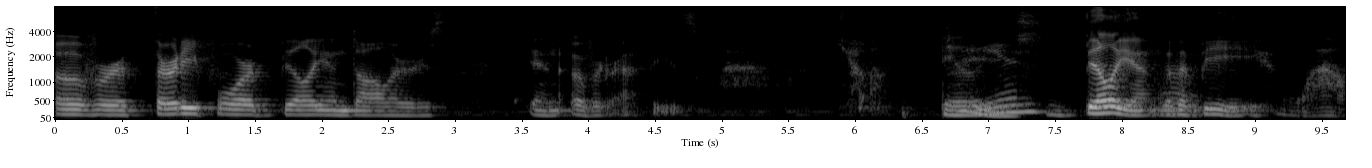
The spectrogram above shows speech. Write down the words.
over $34 billion in overdraft fees. Wow. Yeah. Billion? Billion with oh. a B. Wow.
